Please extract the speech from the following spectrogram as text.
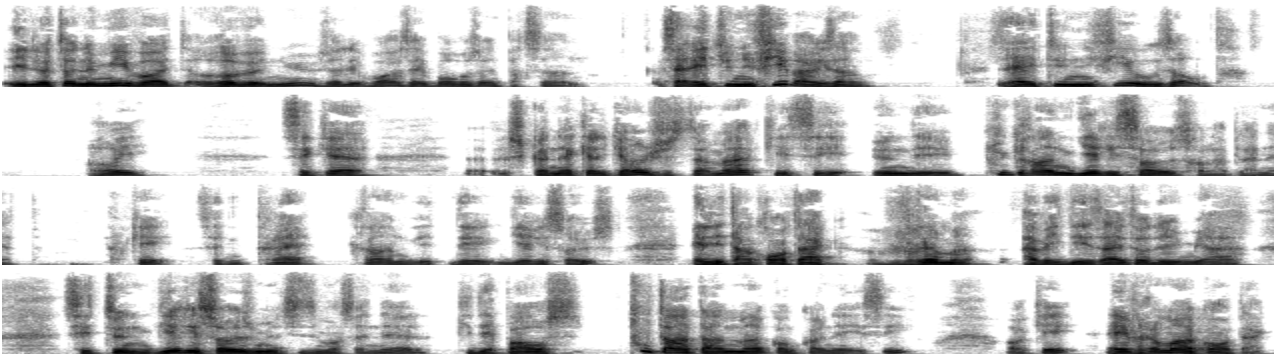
et l'autonomie va être revenue, vous allez voir, vous n'avez pas besoin de personne. Vous allez être unifié, par exemple. Vous allez être unifié aux autres. Ah oui. C'est que euh, je connais quelqu'un, justement, qui c'est une des plus grandes guérisseuses sur la planète. OK? C'est une très grande guérisseuse. Elle est en contact vraiment avec des êtres de lumière. C'est une guérisseuse multidimensionnelle qui dépasse tout entendement qu'on connaît ici. OK? Elle est vraiment en contact.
